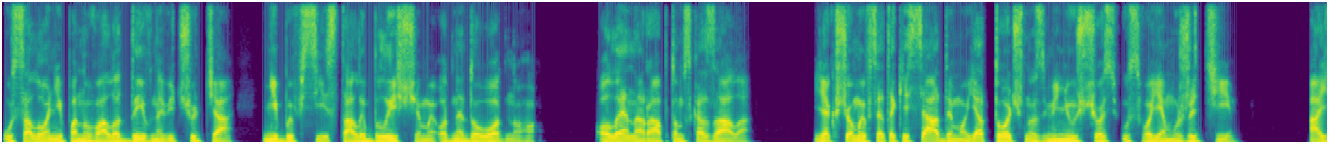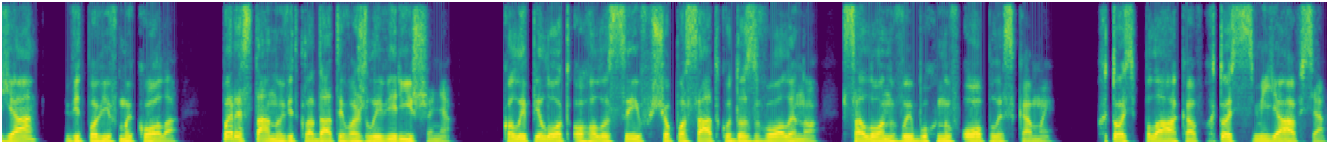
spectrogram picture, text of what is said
У салоні панувало дивне відчуття, ніби всі стали ближчими одне до одного. Олена раптом сказала Якщо ми все таки сядемо, я точно зміню щось у своєму житті. А я, відповів Микола, перестану відкладати важливі рішення. Коли пілот оголосив, що посадку дозволено, салон вибухнув оплесками. Хтось плакав, хтось сміявся,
